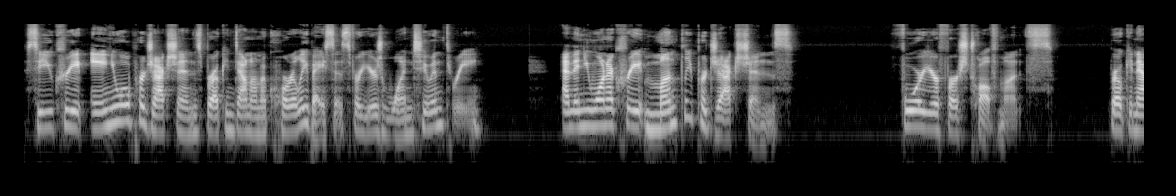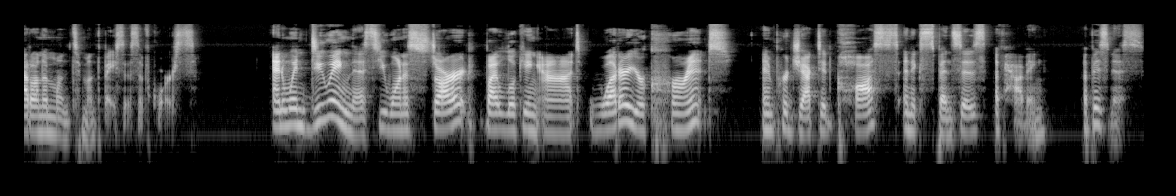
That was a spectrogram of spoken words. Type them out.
So, you create annual projections broken down on a quarterly basis for years one, two, and three. And then you want to create monthly projections for your first 12 months, broken out on a month to month basis, of course. And when doing this, you want to start by looking at what are your current and projected costs and expenses of having a business,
